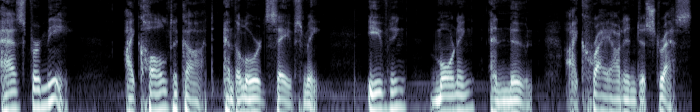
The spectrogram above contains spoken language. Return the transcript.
As for me, I call to God, and the Lord saves me. Evening, morning, and noon, I cry out in distress,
